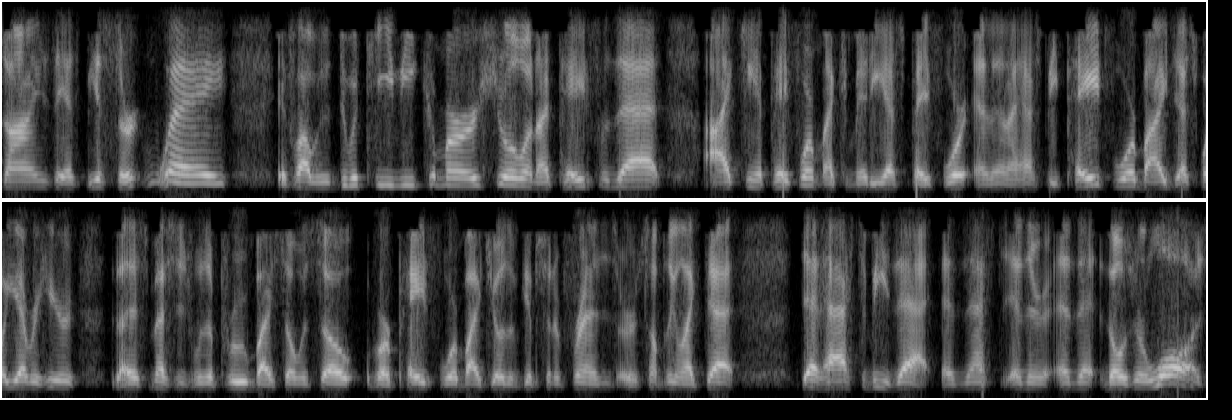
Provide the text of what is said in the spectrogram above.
signs. They have to be a certain way. If I was to do a TV commercial and I paid for that, I can't pay for it. My committee has to pay for it, and then I have to be paid for by. That's why you ever hear that this message was approved by so and so or paid for by Joseph Gibson and Friends or something like that. That has to be that, and that's and there and that, those are laws.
